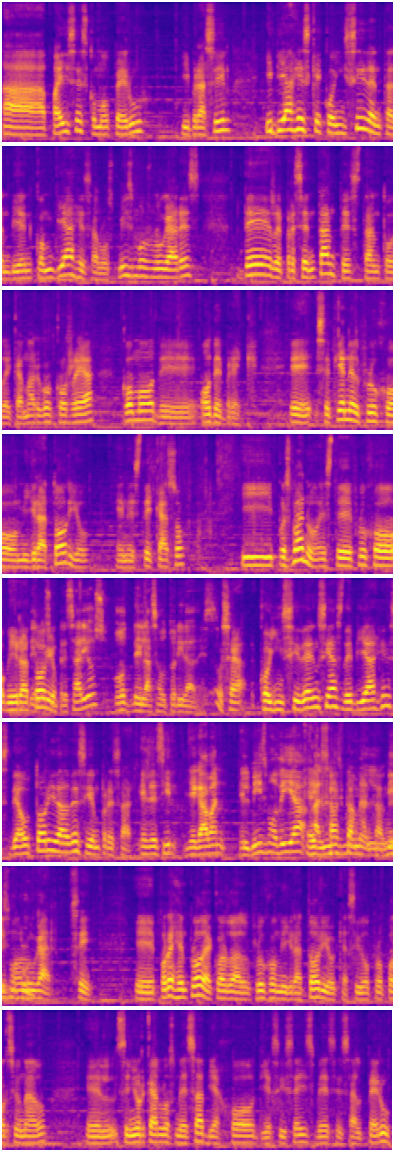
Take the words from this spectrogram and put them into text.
a países como Perú y Brasil y viajes que coinciden también con viajes a los mismos lugares de representantes tanto de Camargo Correa como de Odebrecht. Eh, se tiene el flujo migratorio en este caso y pues bueno, este flujo migratorio... ¿De los empresarios o de las autoridades? O sea, coincidencias de viajes de autoridades y empresarios. Es decir, llegaban el mismo día Exactamente, al mismo, al mismo, mismo lugar, sí. Eh, por ejemplo, de acuerdo al flujo migratorio que ha sido proporcionado, el señor Carlos Mesa viajó 16 veces al Perú.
